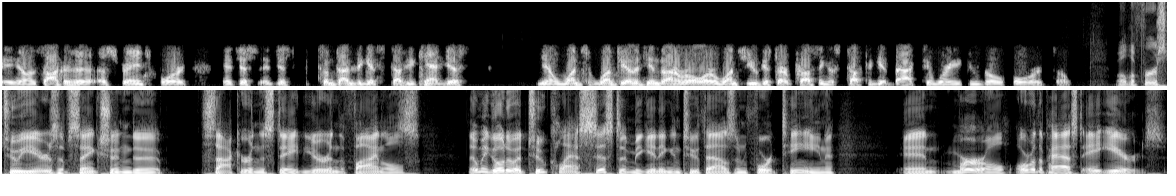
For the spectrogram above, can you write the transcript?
You know, soccer's a, a strange sport. It just, it just, sometimes it gets tough. You can't just, you know, once, once the other team's on a roll or once you get start pressing, it's tough to get back to where you can go forward. So, well, the first two years of sanctioned uh, soccer in the state, you're in the finals. Then we go to a two class system beginning in 2014. And Merle, over the past eight years,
